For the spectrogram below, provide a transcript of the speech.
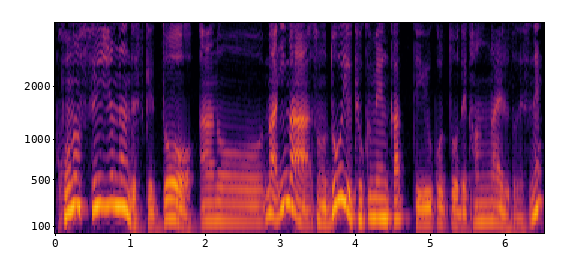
この水準なんですけど、あの、まあ、今、その、どういう局面かっていうことで考えるとですね、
